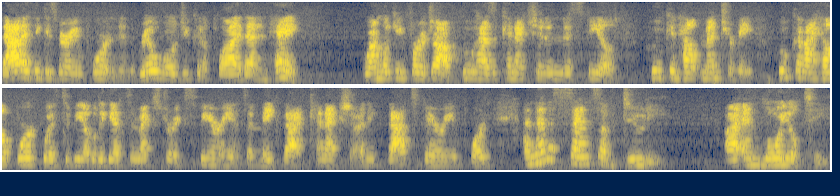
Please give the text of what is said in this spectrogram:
That I think is very important. In the real world, you can apply that and hey, well, I'm looking for a job. Who has a connection in this field? Who can help mentor me? Who can I help work with to be able to get some extra experience and make that connection? I think that's very important. And then a sense of duty uh, and loyalty.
